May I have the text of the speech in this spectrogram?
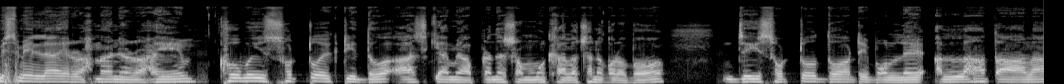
বিসমিল্লাহ রহমান রহিম খুবই ছোট্ট একটি দোয়া আজকে আমি আপনাদের সম্মুখে আলোচনা করব। যেই ছোট্ট দোয়াটি বললে, আল্লাহ তাআলা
